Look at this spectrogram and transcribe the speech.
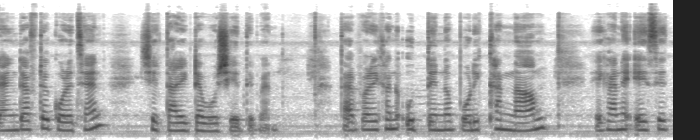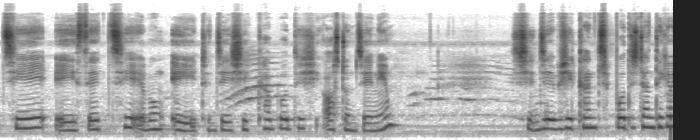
ব্যাংক ড্রাফটটা করেছেন সেই তারিখটা বসিয়ে দেবেন। তারপর এখানে উত্তীর্ণ পরীক্ষার নাম, এখানে এসএসসি এইচএসসি এবং এইট যে শিক্ষা প্রতি অষ্টম শ্রেণি। যে শিক্ষা প্রতিষ্ঠান থেকে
